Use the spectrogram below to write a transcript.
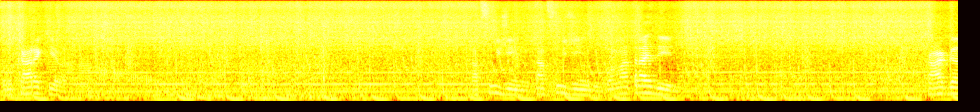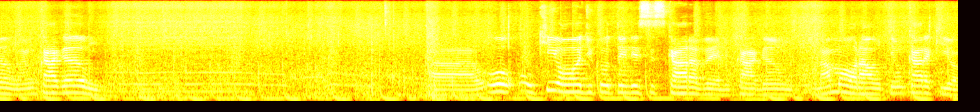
Tem um cara aqui, ó. Tá fugindo, tá fugindo. Vamos atrás dele. Cagão, é um cagão. O, o que ódio que eu tenho desses caras, velho. Cagão. Na moral, tem um cara aqui, ó.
